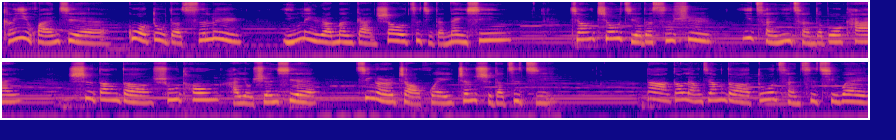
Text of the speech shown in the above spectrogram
可以缓解过度的思虑，引领人们感受自己的内心，将纠结的思绪一层一层的拨开，适当的疏通还有宣泄，进而找回真实的自己。那高粱姜的多层次气味，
